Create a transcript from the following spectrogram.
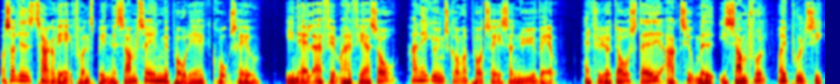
Og således takker vi af for en spændende samtale med Paul Erik Groshave. I en alder af 75 år har han ikke ønsket om at påtage sig nye værv. Han følger dog stadig aktiv med i samfund og i politik.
